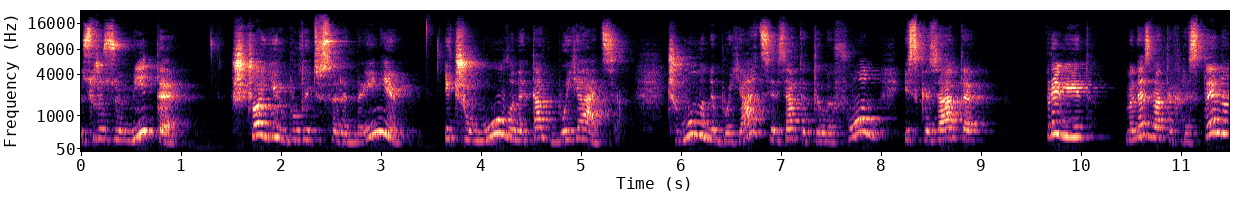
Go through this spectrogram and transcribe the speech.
зрозуміти, що їх болить всередині і чому вони так бояться. Чому вони бояться взяти телефон і сказати: Привіт! Мене звати Христина,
